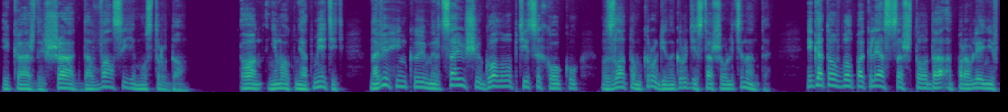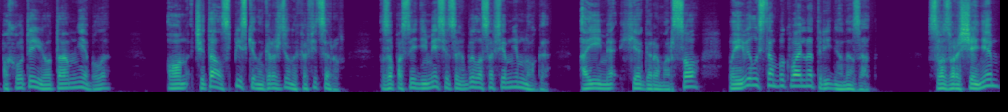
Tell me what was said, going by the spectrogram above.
и каждый шаг давался ему с трудом. Он не мог не отметить навехенькую мерцающую голову птицы Хоку в золотом круге на груди старшего лейтенанта, и готов был поклясться, что до отправления в поход ее там не было. Он читал списки награжденных офицеров. За последний месяц их было совсем немного, а имя Хегара Марсо появилось там буквально три дня назад. «С возвращением!»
